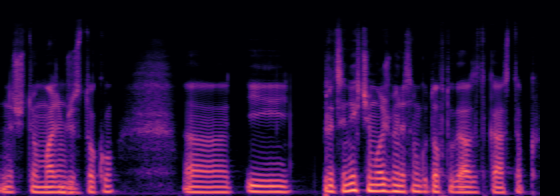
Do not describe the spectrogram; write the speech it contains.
нещо ще омажем жестоко. А, и прецених, че може би не съм готов тогава за такава стъпка.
